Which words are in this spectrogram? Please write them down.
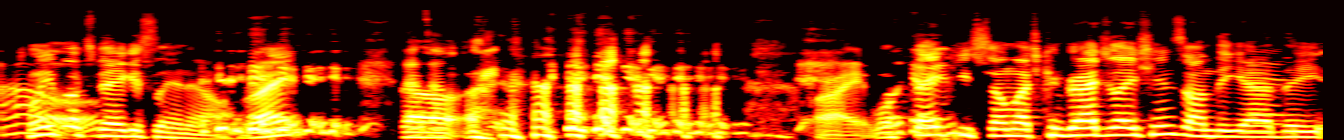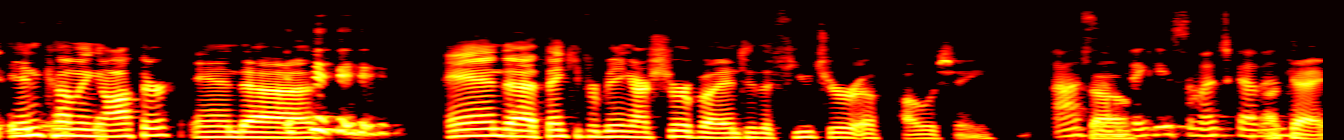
Oh. 20 Books Vegas, Leonelle, right? so, all right. Well, thank you so much. Congratulations on the uh, the incoming author and uh, And uh, thank you for being our Sherpa into the future of publishing. Awesome. So, thank you so much, Kevin. Okay.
